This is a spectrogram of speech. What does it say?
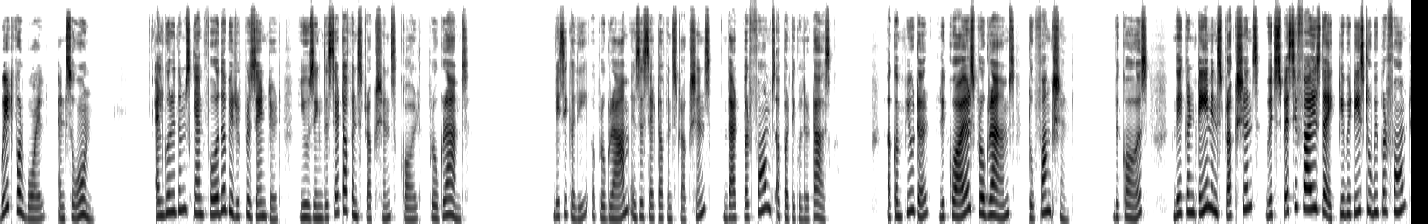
wait for boil, and so on. Algorithms can further be represented using the set of instructions called programs. Basically, a program is a set of instructions that performs a particular task. A computer requires programs to function because they contain instructions which specifies the activities to be performed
